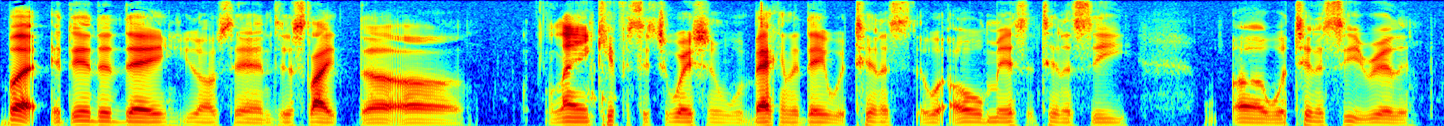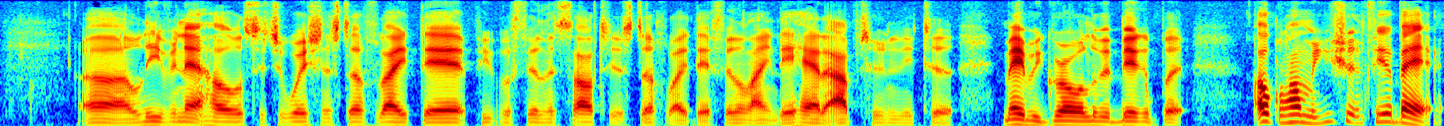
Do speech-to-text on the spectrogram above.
but at the end of the day, you know what I'm saying, just like the uh, Lane Kiffin situation back in the day with Tennessee, with Ole Miss and Tennessee, uh, with Tennessee really. Uh, leaving that whole situation and stuff like that, people feeling salty and stuff like that, feeling like they had an opportunity to maybe grow a little bit bigger. But Oklahoma, you shouldn't feel bad.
